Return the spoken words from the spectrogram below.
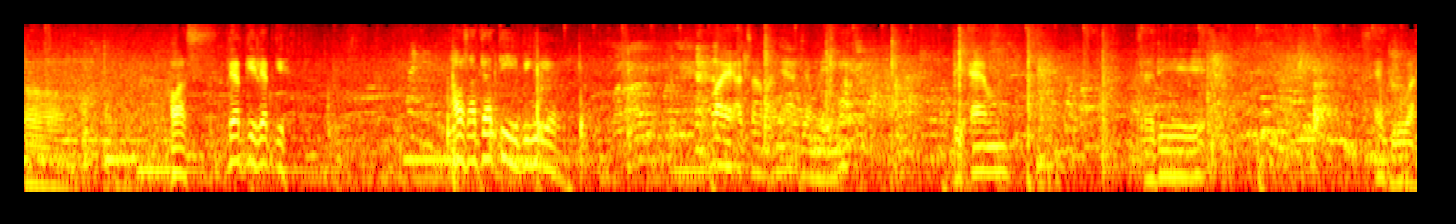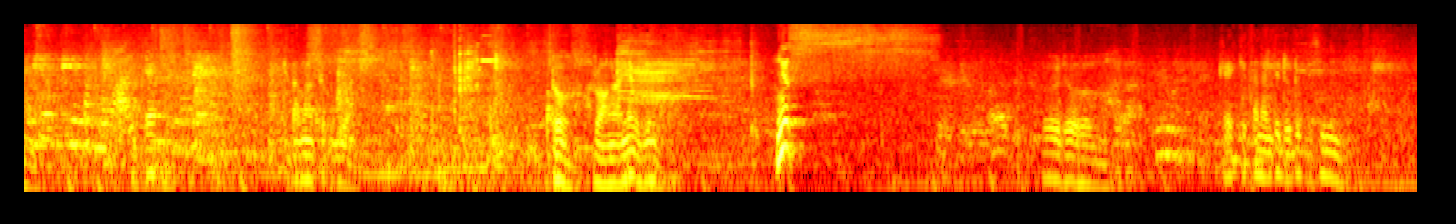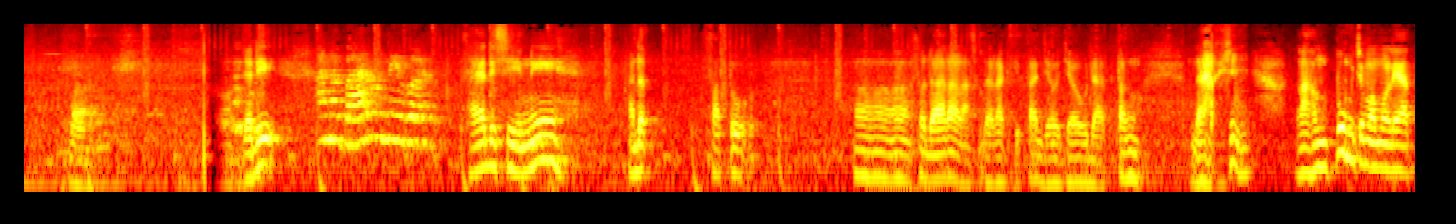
tuh awas. Lihat ki lihat ki awas hati-hati pinggir. Mulai acaranya jam 5 PM jadi saya duluan. Oke? Kita masuk dulu. Tuh ruangannya begini. Nyes! Waduh. Oke, kita nanti duduk di sini. Wow. Oh, jadi anak baru nih bos. saya di sini ada satu eh, saudara lah, saudara kita jauh-jauh datang dari Lampung cuma mau lihat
